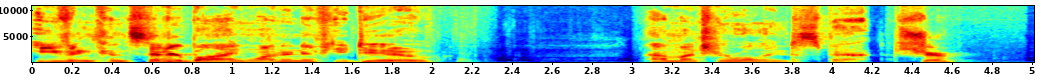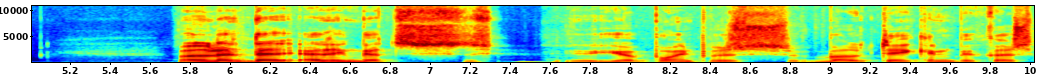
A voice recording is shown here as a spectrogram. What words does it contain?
even consider buying one. And if you do, how much you're willing to spend. Sure. Well, that, that, I think that's your point was well taken because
